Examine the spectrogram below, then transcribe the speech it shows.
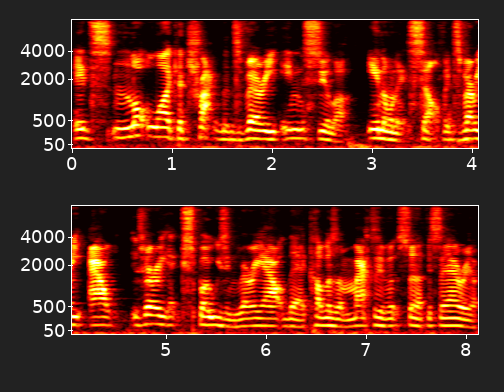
It's not like a track that's very insular in on itself. It's very out. It's very exposing, very out there. Covers a massive surface area.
